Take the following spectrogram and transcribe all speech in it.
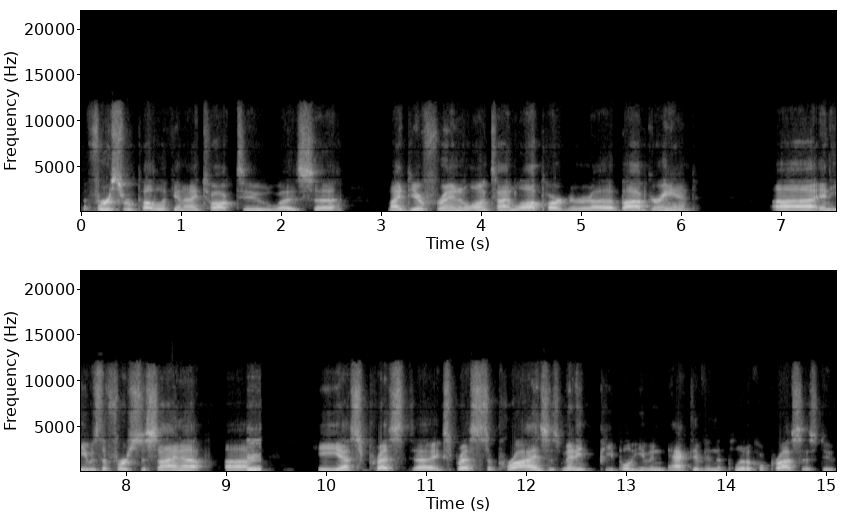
The first Republican I talked to was uh, my dear friend and longtime law partner, uh, Bob Grand. Uh, and he was the first to sign up. Um, he uh, suppressed, uh, expressed surprise, as many people, even active in the political process, do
